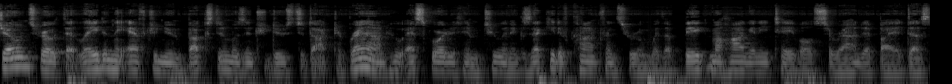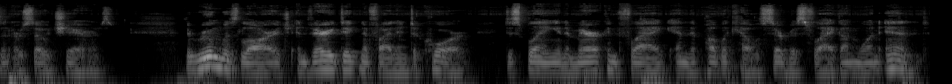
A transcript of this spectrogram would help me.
Jones wrote that late in the afternoon, Buxton was introduced to Dr. Brown, who escorted him to an executive conference room with a big mahogany table surrounded by a dozen or so chairs. The room was large and very dignified in decor, displaying an American flag and the Public Health Service flag on one end.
